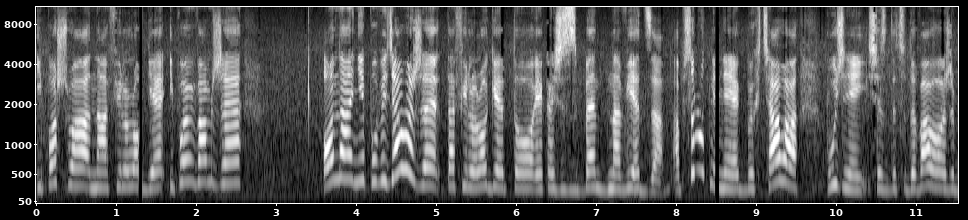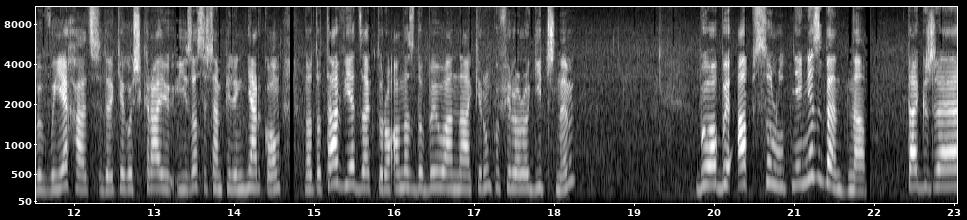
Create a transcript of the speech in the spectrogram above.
i poszła na filologię i powiem Wam, że ona nie powiedziała, że ta filologia to jakaś zbędna wiedza. Absolutnie nie. Jakby chciała później się zdecydowała, żeby wyjechać do jakiegoś kraju i zostać tam pielęgniarką, no to ta wiedza, którą ona zdobyła na kierunku filologicznym, byłoby absolutnie niezbędna. Także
